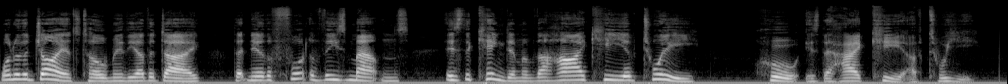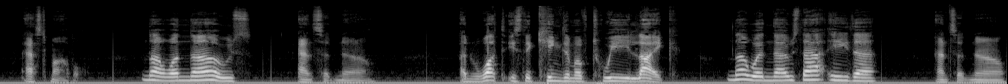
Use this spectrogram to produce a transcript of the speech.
One of the giants told me the other day that near the foot of these mountains is the kingdom of the High Ki of Twi. Who is the High Ki of Twi? asked Marvel. No one knows, answered Nerle. And what is the kingdom of Twi like? No one knows that either, answered Nerle.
